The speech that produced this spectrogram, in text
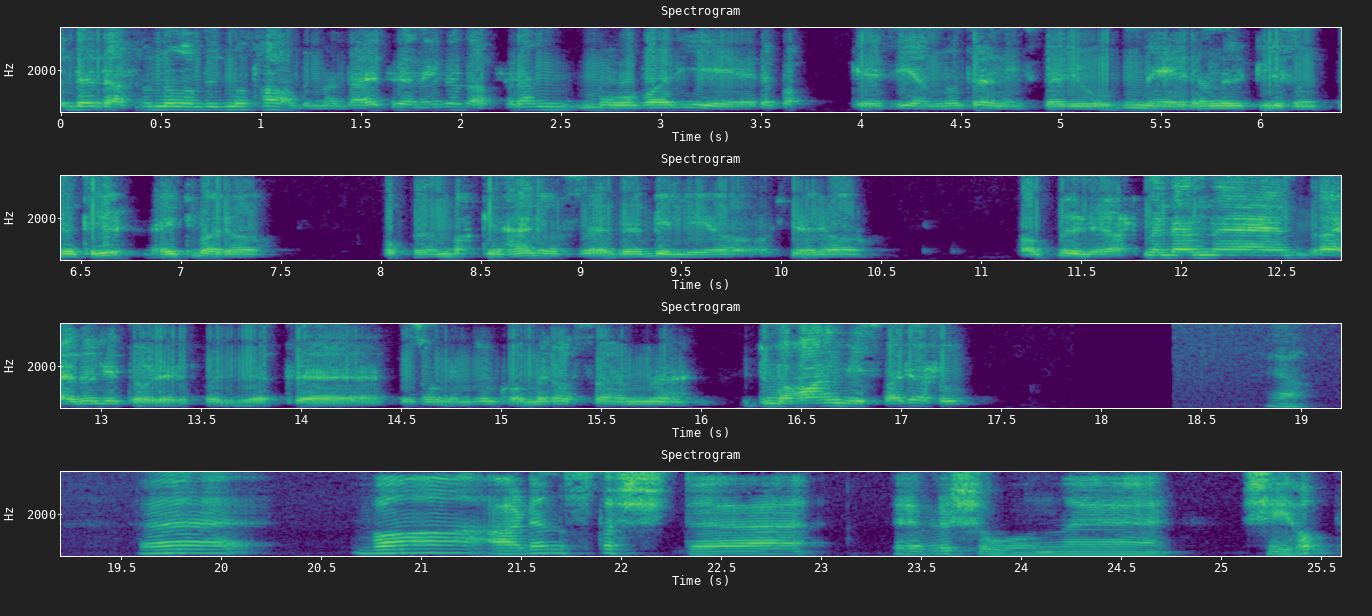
det, er derfor noe du må ta det med deg i trening. Det er derfor de må variere bakker gjennom treningsperioden mer enn du liksom du tror. Det er ikke bare å hoppe den bakken her, og så er det billig å kjøre og alt mulig rart. Men den, eh, da er du litt dårligere forberedt til sesongen som kommer. Også en, eh, du må ha en viss variasjon. Ja. Eh, hva er den største revolusjonen i skihopp?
